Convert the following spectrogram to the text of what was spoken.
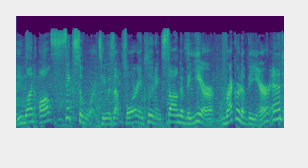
He won all six awards he was up for, including Song of the Year, Record of the Year, and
